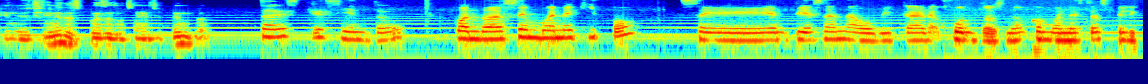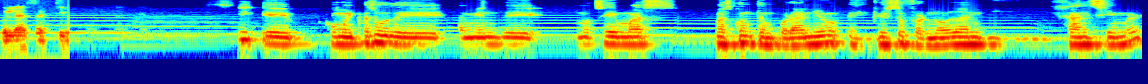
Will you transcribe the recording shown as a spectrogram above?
en el cine después de los años 70. ¿Sabes qué siento? Cuando hacen buen equipo, se empiezan a ubicar juntos, ¿no? Como en estas películas de Tim Sí, eh, como el caso de también de, no sé, más, más contemporáneo, eh, Christopher Nolan y Hans Zimmer.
